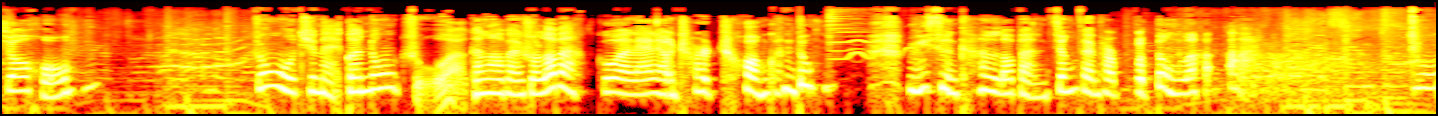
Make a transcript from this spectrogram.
焦红。中午去买关东煮，跟老板说：“老板，给我来两串闯关东。”明显看老板僵在那儿不动了啊！煮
